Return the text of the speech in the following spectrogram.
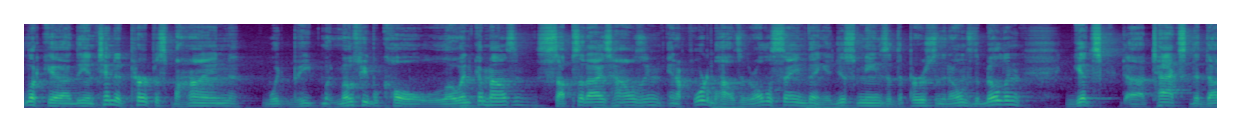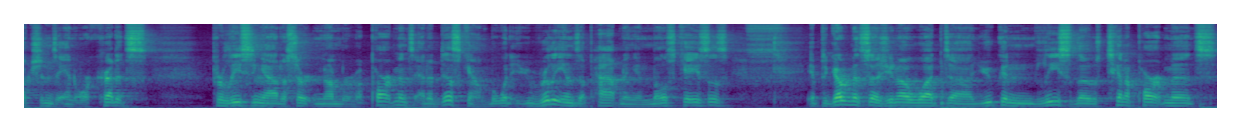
look, uh, the intended purpose behind what, what most people call low-income housing, subsidized housing, and affordable housing—they're all the same thing. It just means that the person that owns the building gets uh, tax deductions and/or credits for leasing out a certain number of apartments at a discount. But what it really ends up happening in most cases if the government says, you know what, uh, you can lease those 10 apartments,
